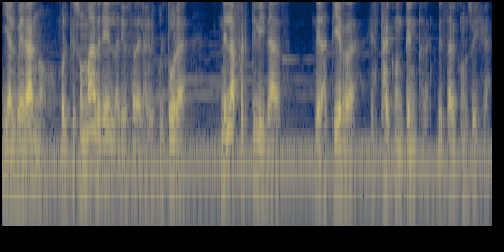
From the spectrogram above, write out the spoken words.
y al verano, porque su madre, la diosa de la agricultura, de la fertilidad, de la tierra, está contenta de estar con su hija.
